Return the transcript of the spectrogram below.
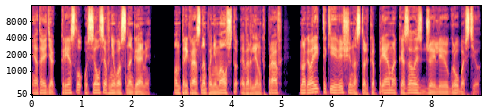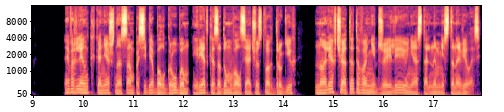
и, отойдя к креслу, уселся в него с ногами. Он прекрасно понимал, что Эверлинг прав, но говорить такие вещи настолько прямо казалось Джейлею грубостью. Эверлинг, конечно, сам по себе был грубым и редко задумывался о чувствах других, но легче от этого ни Джейлею, ни остальным не становилось.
